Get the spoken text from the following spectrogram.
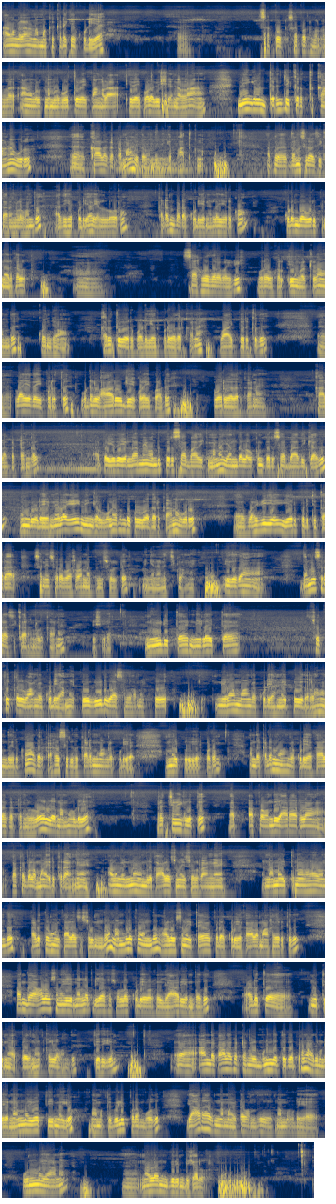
அவங்களால் நமக்கு கிடைக்கக்கூடிய சப்போர்ட் சப்போர்ட் சொல்லல அவங்களுக்கு நம்மளுக்கு ஒத்துழைப்பாங்களா இதே போல் விஷயங்கள்லாம் நீங்களும் தெரிஞ்சுக்கிறதுக்கான ஒரு காலகட்டமாக இதை வந்து நீங்கள் பார்த்துக்கணும். அப்போ தனுசு ராசிக்காரங்களை வந்து அதிகப்படியாக எல்லோரும் கடன் படக்கூடிய நிலை இருக்கும். குடும்ப உறுப்பினர்கள் சகோதர வழி உறவுகள் இவங்கள்ட்டலாம் வந்து கொஞ்சம் கருத்து வேறுபாடு ஏற்படுவதற்கான வாய்ப்பு இருக்குது. வயதை பொறுத்து உடல் ஆரோக்கிய குறைபாடு வருவதற்கான காலகட்டங்கள். அப்போ இது எல்லாமே வந்து பெருசாக பாதிக்குமானா எந்த அளவுக்கும் பெருசாக பாதிக்காது. உங்களுடைய நிலையை நீங்கள் உணர்ந்து கொள்வதற்கான ஒரு வழியை ஏற்படுத்தி தரார் சனீஸ்வர பகவான் அப்படின்னு சொல்லிட்டு நீங்கள் நினச்சிக்கோங்க. இதுதான் தனுசு ராசிக்காரங்களுக்கான விஷயம். நீடித்த நிலைத்த சொத்துக்கள் வாங்கக்கூடிய அமைப்பு வீடு வாசல் அமைப்பு நிலம் வாங்கக்கூடிய அமைப்பு இதெல்லாம் வந்து இருக்கும். அதற்காக சிறிது கடன் வாங்கக்கூடிய அமைப்பு ஏற்படும். அந்த கடன் வாங்கக்கூடிய காலகட்டங்களிலோ இல்லை நம்மளுடைய பிரச்சனைகளுக்கு அப் அப்போ வந்து யார் யாரெல்லாம் பக்கபலமாக இருக்கிறாங்க அவங்க இன்னும் நம்மளுக்கு ஆலோசனை சொல்கிறாங்க நம்ம இத்தனை நாளாக வந்து அடுத்தவங்களுக்கு ஆலோசனை சொல்லியிருந்தோம். நம்மளுக்கும் வந்து ஆலோசனை தேவைப்படக்கூடிய காலமாக இருக்குது. அந்த ஆலோசனையை நல்லபடியாக சொல்லக்கூடியவர்கள் யார் என்பது அடுத்த நூற்றி நாற்பது நாட்களில் வந்து தெரியும். அந்த காலகட்டங்கள் முடிந்ததுக்கு அப்புறம் அதனுடைய நன்மையோ தீமையோ நமக்கு வெளிப்படும் போது யார் யார் நம்மகிட்ட வந்து நம்மளுடைய உண்மையான நலன் விரும்பிகள்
